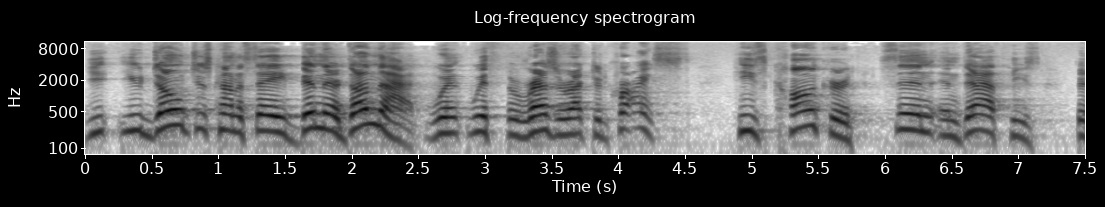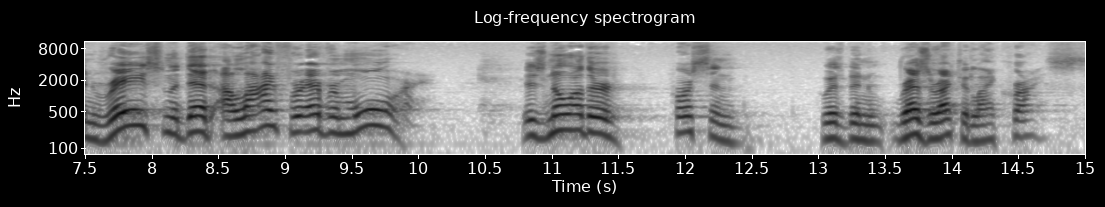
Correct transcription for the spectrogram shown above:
You, you don't just kind of say, been there, done that with, with the resurrected Christ. He's conquered sin and death. He's been raised from the dead, alive forevermore. There's no other person who has been resurrected like Christ.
